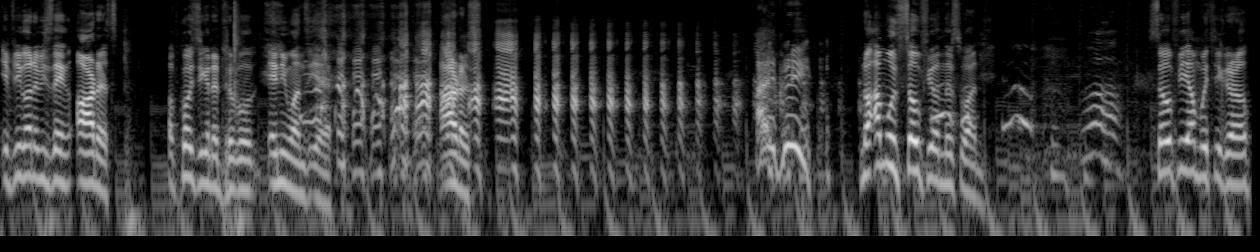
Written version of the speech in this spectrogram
if you're going to be saying artist, of course you're going to dribble anyone's ear. artist. I agree. No, I'm with Sophie on this one. Sophie, I'm with you, girl.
